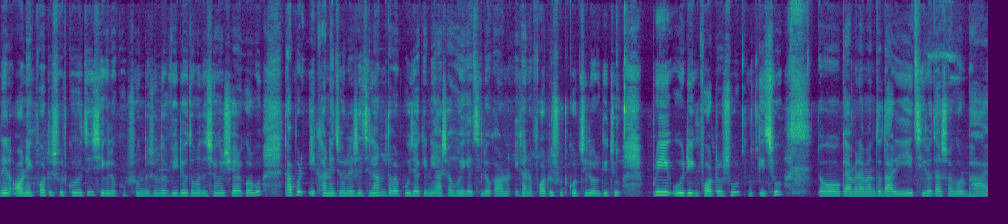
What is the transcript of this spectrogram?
দেন অনেক ফটো শ্যুট করেছি, সেগুলো খুব সুন্দর সুন্দর ভিডিও তোমাদের সঙ্গে শেয়ার করব। তারপর এখানে চলে এসেছিলাম, তারপর পূজাকে নিয়ে আসা হয়ে গেছিল, কারণ এখানে ফটো শ্যুট করছিল ওর কিছু প্রি ওয়েডিং ফটোশ্যুট কিছু। তো ক্যামেরাম্যান তো দাঁড়িয়েই ছিল তার সঙ্গে ওর ভাই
